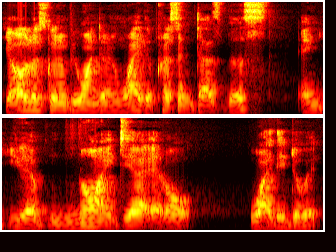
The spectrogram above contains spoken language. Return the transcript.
you're always going to be wondering why the person does this and you have no idea at all why they do it.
